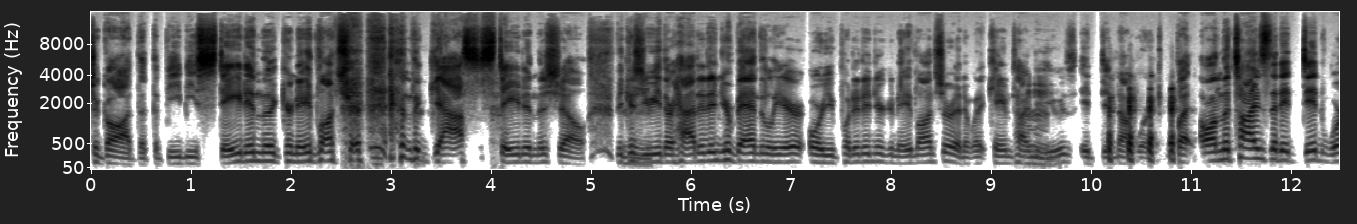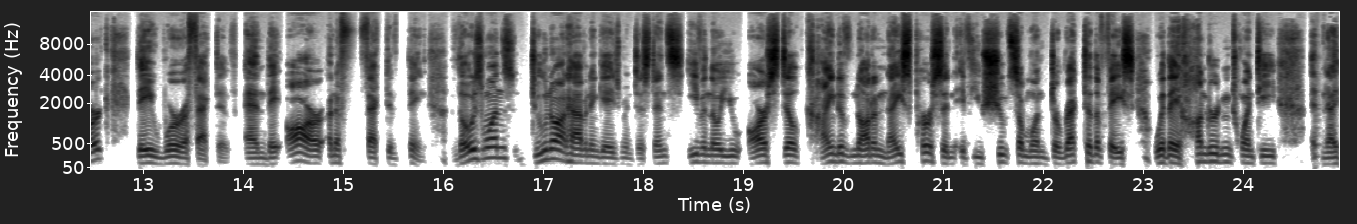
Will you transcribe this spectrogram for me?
to God that the BB stayed in the grenade launcher and the gas stayed in the shell because you either had it in your bandolier or you put it in your grenade launcher, and when it came time Mm. to use, it did not work. but on the times that it did work, they were effective, and they are an effective thing. Those ones do not have an engagement distance, even though you are still kind of not a nice person if you shoot someone direct to the face with a 120. And I,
